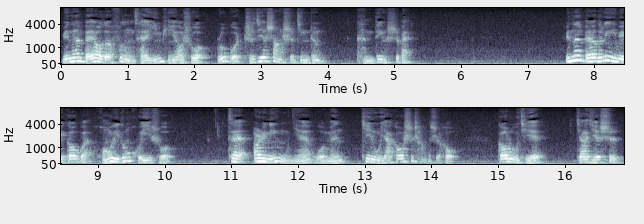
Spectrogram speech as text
云南白药的副总裁尹品耀说：“如果直接上市竞争，肯定失败。”云南白药的另一位高管黄卫东回忆说。在二零零五年，我们进入牙膏市场的时候，高露洁、佳洁士、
